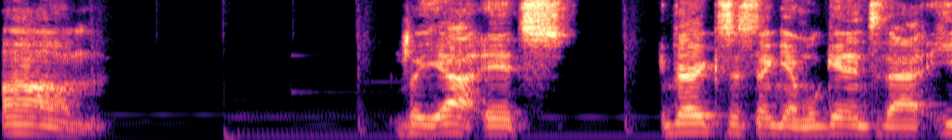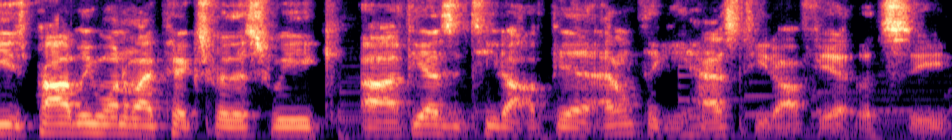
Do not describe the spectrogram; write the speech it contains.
Um, but yeah, it's very consistent. Again, we'll get into that. He's probably one of my picks for this week. Uh, if he hasn't teed off yet, I don't think he has teed off yet. Let's see.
